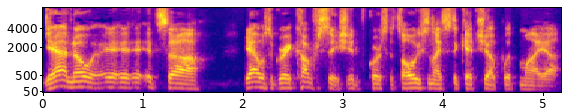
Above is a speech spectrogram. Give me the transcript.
Yeah, no, it, it's uh yeah, it was a great conversation. Of course, it's always nice to catch up with my uh,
